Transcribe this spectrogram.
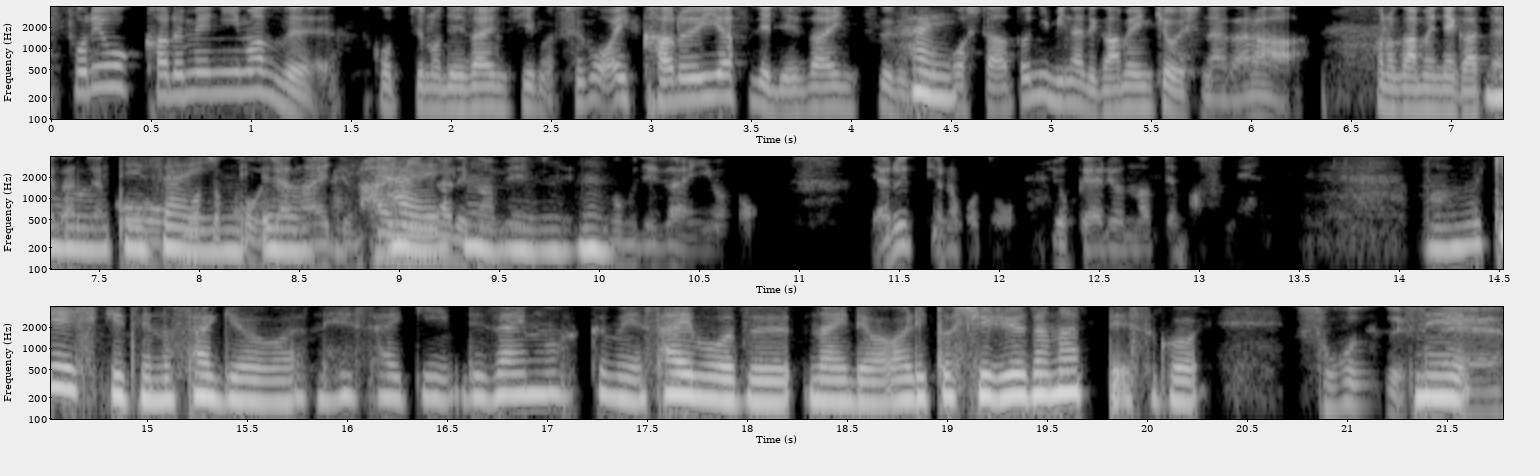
それを軽めにまずこっちのデザインチーム、すごい軽いやつでデザインツールはい。で起こした後にみんなで画面共有しながら、その画面でガチャガチャこう、もうちょっとこうじゃないっていうの、はい、はい。みんなで画面でボブデザインをやるっていうようなことをよくやるようになってますね。モブ形式での作業はね、最近デザインも含めサイボーズ内では割と主流だなってすごいそうですね。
